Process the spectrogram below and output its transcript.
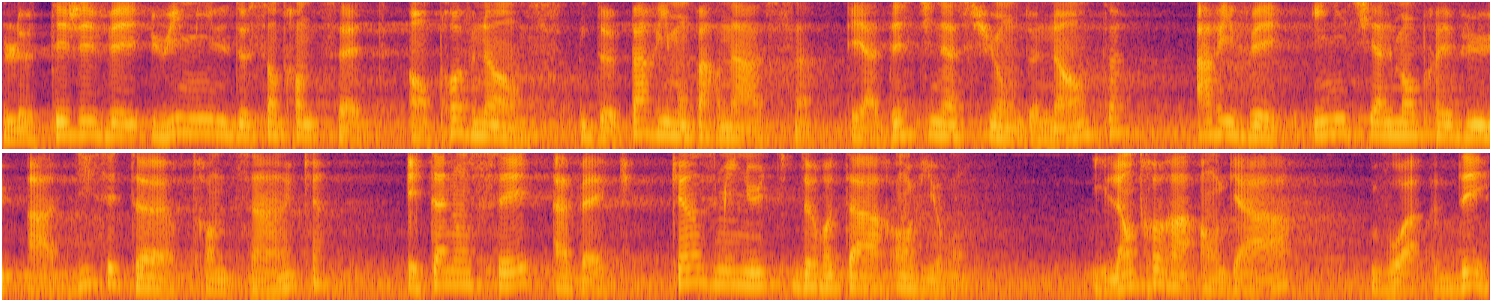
Le TGV 8237 en provenance de Paris-Montparnasse et à destination de Nantes, arrivée initialement prévue à 17h35, est annoncé avec 15 minutes de retard environ. Il entrera en gare, voie D.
